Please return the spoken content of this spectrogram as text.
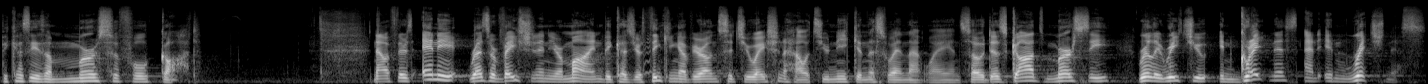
Because He is a merciful God. Now, if there's any reservation in your mind because you're thinking of your own situation, how it's unique in this way and that way, and so does God's mercy really reach you in greatness and in richness?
